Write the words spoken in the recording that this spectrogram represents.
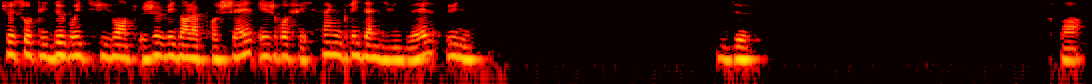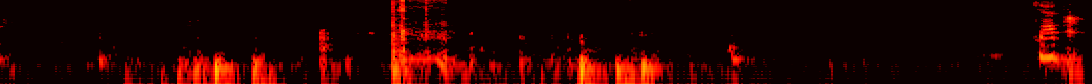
Je saute les deux brides suivantes. Je vais dans la prochaine. Et je refais 5 brides individuelles. Une. Deux. Trois. Quatre.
